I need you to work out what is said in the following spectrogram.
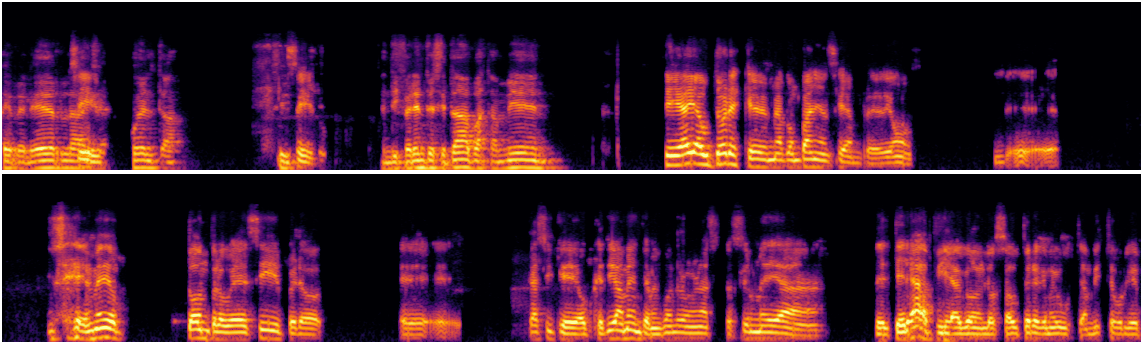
y releerla y de vuelta. Sí. Sí. En diferentes etapas también. Sí, hay autores que me acompañan siempre, digamos. Eh, no sé, es medio tonto lo que voy a decir, pero eh, eh, casi que objetivamente me encuentro en una situación media de terapia con los autores que me gustan, ¿viste? Porque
